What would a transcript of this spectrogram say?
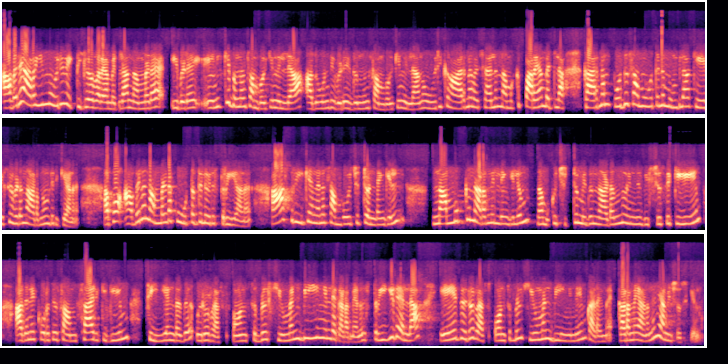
അവരെ അറിയുന്ന ഒരു വ്യക്തിക്ക് പറയാൻ പറ്റില്ല. നമ്മുടെ ഇവിടെ എനിക്കിതൊന്നും സംഭവിക്കുന്നില്ല. അതുകൊണ്ട് ഇവിടെ ഇതൊന്നും സംഭവിക്കുന്നില്ല എന്ന് ഒരു കാരണവശാലും നമുക്ക് പറയാൻ പറ്റില്ല. കാരണം പൊതുസമൂഹത്തിന് മുമ്പിൽ ആ കേസ് ഇവിടെ നടന്നുകൊണ്ടിരിക്കുകയാണ്. അപ്പോൾ അവർ നമ്മളുടെ കൂട്ടത്തിൽ ഒരു സ്ത്രീയാണ്. ആ സ്ത്രീക്ക് അങ്ങനെ സംഭവിച്ചിട്ടുണ്ടെങ്കിൽ നമുക്ക് നടന്നില്ലെങ്കിലും നമുക്ക് ചുറ്റും ഇത് നടന്നു എന്ന് വിശ്വസിക്കുകയും അതിനെക്കുറിച്ച് സംസാരിക്കുകയും ചെയ്യേണ്ടത് ഒരു റെസ്പോൺസിബിൾ ഹ്യൂമൻ ബീയിങ്ങിന്റെ കടമയാണ്. സ്ത്രീയുടെ അല്ല ഏതൊരു റെസ്പോൺസിബിൾ ഹ്യൂമൻ ബീയിങ്ങിന്റെയും കടമ കടമയാണെന്ന് ഞാൻ വിശ്വസിക്കുന്നു.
